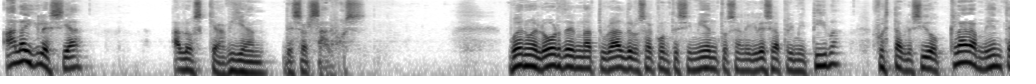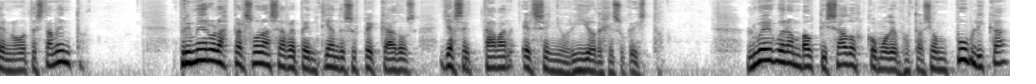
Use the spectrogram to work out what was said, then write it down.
a la iglesia a los que habían de ser salvos. Bueno, el orden natural de los acontecimientos en la iglesia primitiva fue establecido claramente en el Nuevo Testamento. Primero las personas se arrepentían de sus pecados y aceptaban el señorío de Jesucristo. Luego eran bautizados como demostración pública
